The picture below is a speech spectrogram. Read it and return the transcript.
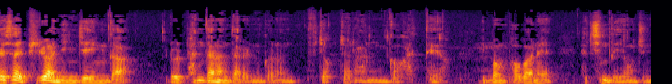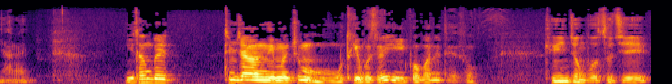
회사에 필요한 인재인가를 판단한다라는 거는 부적절한 것 같아요. 이번 법안의 핵심 내용 중에 하나입니다. 이상배 팀장님은 좀 어떻게 보세요, 이 법안에 대해서? 개인정보 수집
